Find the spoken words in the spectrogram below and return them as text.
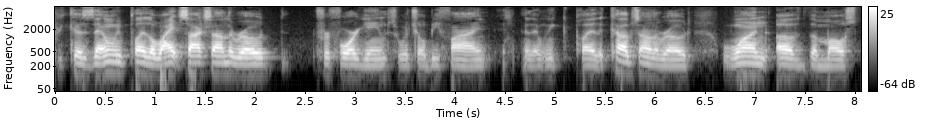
because then we play the White Sox on the road for four games, which will be fine, and then we play the Cubs on the road, one of the most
